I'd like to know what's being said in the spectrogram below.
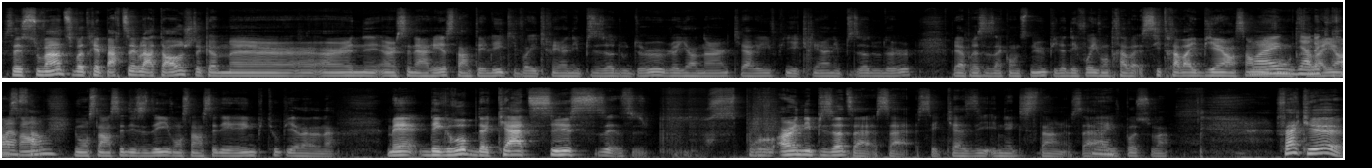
C'est souvent, tu vas te répartir la tâche. C'est comme euh, un, un scénariste en télé qui va écrire un épisode ou deux. Là, il y en a un qui arrive puis il écrit un épisode ou deux. Puis après, ça, ça continue. Puis là, des fois, ils vont travailler. S'ils travaillent bien ensemble, Ouais, ils vont travailler ensemble. ensemble. Ils vont se lancer des idées, ils vont se lancer des lignes, puis tout. Puis nanana. Mais des groupes de 4, 6, pour un épisode, ça, ça, c'est quasi inexistant. là. Ça Ouais. arrive pas souvent. Fait que.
